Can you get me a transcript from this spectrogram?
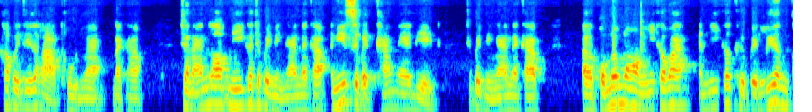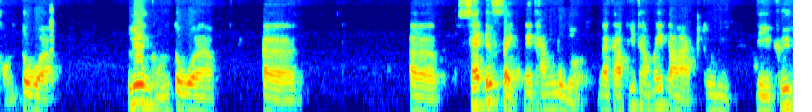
เข้าไปที่ตลาดทุนแล้วนะครับฉะนั้นรอบนี้ก็จะเป็นอย่างนั้นนะครับ อันนี้ 11 ครั้งในอดีตจะเป็นอย่างนั้นนะครับเอ่อผมไม่มองอย่างนี้ครับว่า อันนี้ก็คือเป็นเรื่องของตัวเรื่องของตัวเอ่อเอ่อ side effect ในทางบวกนะครับ ที่ทำให้ตลาดทุนดีขึ้น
